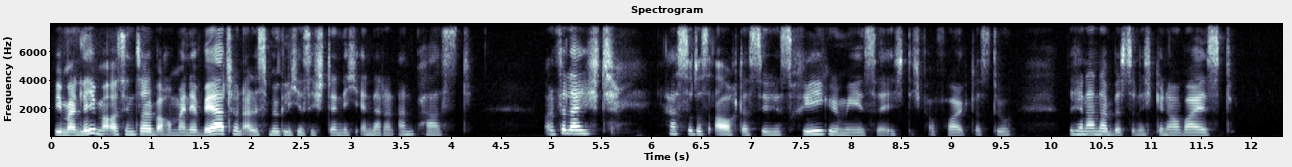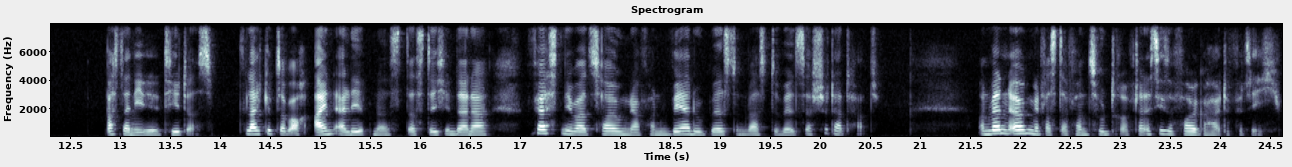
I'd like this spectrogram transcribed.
wie mein Leben aussehen soll, warum meine Werte und alles Mögliche sich ständig ändert und anpasst. Und vielleicht hast du das auch, dass dir das regelmäßig dich verfolgt, dass du durcheinander bist und nicht genau weißt, was deine Identität ist. Vielleicht gibt es aber auch ein Erlebnis, das dich in deiner festen Überzeugung davon, wer du bist und was du willst, erschüttert hat. Und wenn irgendetwas davon zutrifft, dann ist diese Folge heute für dich.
